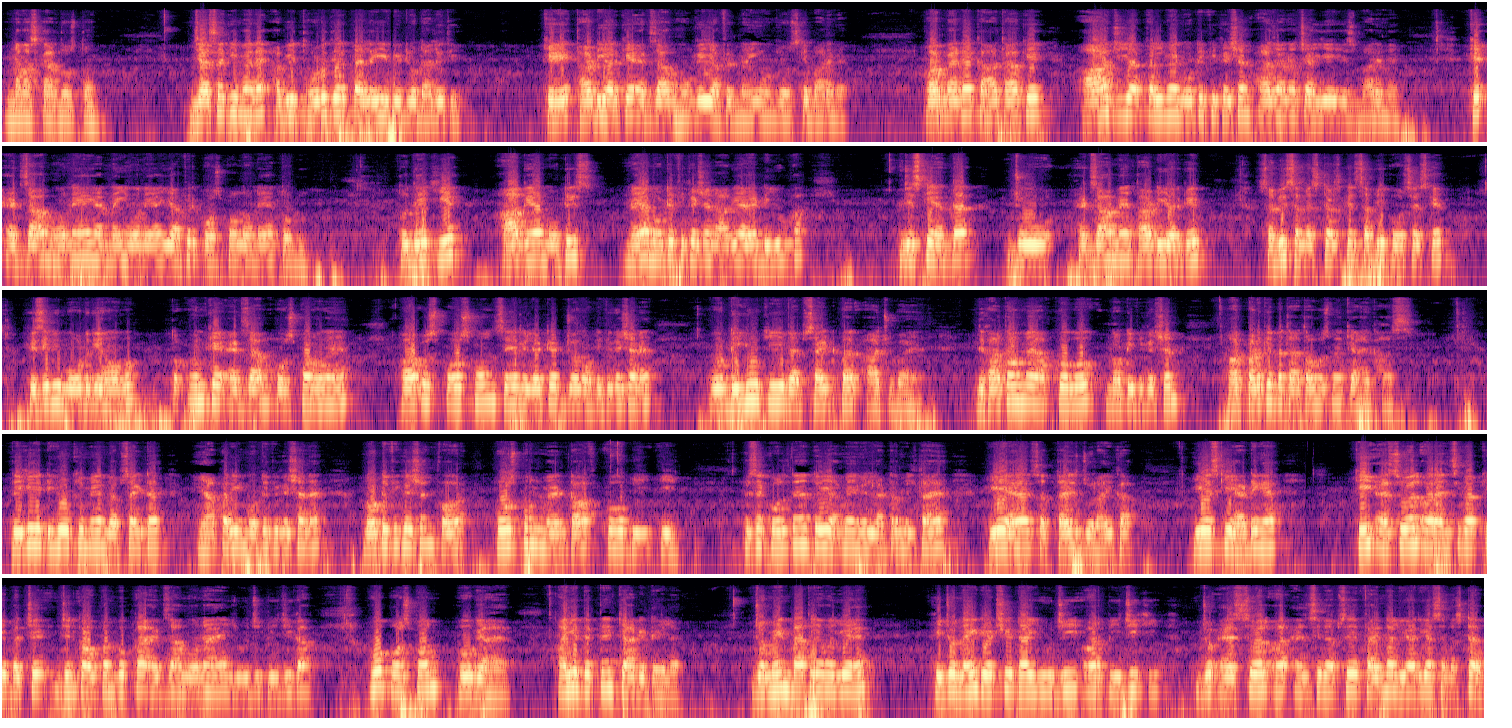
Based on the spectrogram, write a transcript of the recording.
नमस्कार दोस्तों। जैसा कि मैंने अभी थोड़ी देर पहले ही वीडियो डाली थी कि थर्ड ईयर के एग्ज़ाम होंगे या फिर नहीं होंगे उसके बारे में। और मैंने कहा था कि आज या कल में नोटिफिकेशन आ जाना चाहिए इस बारे में कि एग्ज़ाम होने हैं या नहीं होने हैं या फिर पोस्टपोन होने हैं तो भी। तो देखिए, आ गया नोटिस नया नोटिफिकेशन आ गया है DU का, जिसके अंदर जो एग्ज़ाम है थर्ड ईयर के, सभी सेमेस्टर्स के, सभी कोर्सेज के किसी भी मोड के हों वो तो उनके एग्ज़ाम पोस्टपोन हो गए हैं। और उस पोस्टपोन से रिलेटेड जो नोटिफिकेशन है, वो डी की वेबसाइट पर आ चुका है। दिखाता हूँ मैं आपको वो नोटिफिकेशन और पढ़ के बताता हूँ उसमें क्या है खास। देखिए डी की मेन वेबसाइट है, यहाँ पर ही नोटिफिकेशन है। नोटिफिकेशन फॉर पोस्टपोनमेंट ऑफ़ ओ इसे खोलते हैं तो ये हमें लेटर मिलता है। ये है 27 जुलाई का। ये इसकी हेडिंग है। कि एस और एन के बच्चे जिनका ओपन बुक का एग्ज़ाम होना है यूजी पीजी का, वो पोस्टपोन हो गया है। आइए देखते हैं क्या डिटेल है। जो मेन बात है वो ये है कि जो नई डेट शीट है यूजी और पीजी की, जो एस और एन से फाइनल ईयर या सेमेस्टर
